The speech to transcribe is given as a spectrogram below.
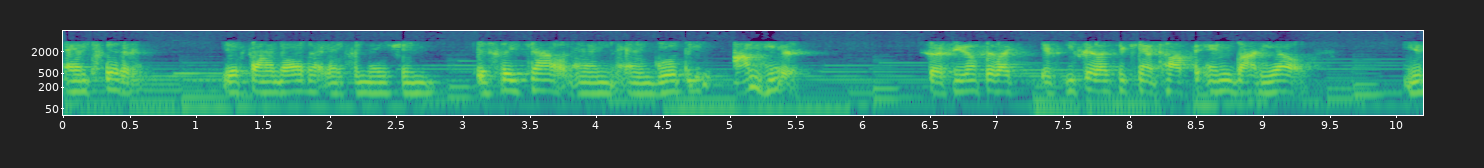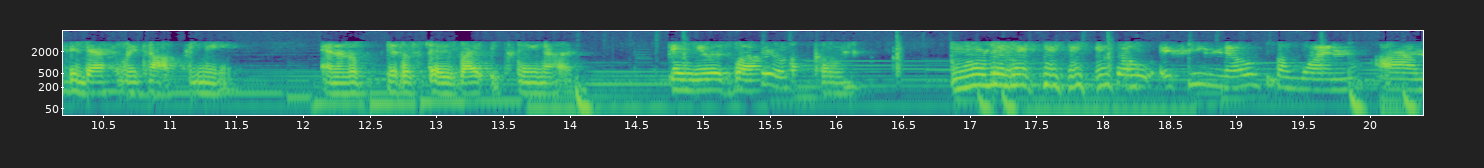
and Twitter. You'll find all that information. Just reach out, and, and we'll be, I'm here. So if you don't feel like, if you feel like you can't talk to anybody else, you can definitely talk to me, and it'll it'll stay right between us and you as well. Welcome. so if you know someone um,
